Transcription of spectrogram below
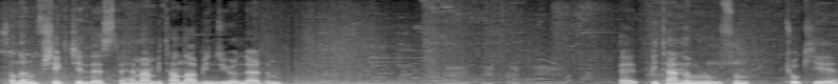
Sanırım fişekçil deste. Hemen bir tane daha binci gönderdim. Evet bir tane vurur musun? Çok iyi.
